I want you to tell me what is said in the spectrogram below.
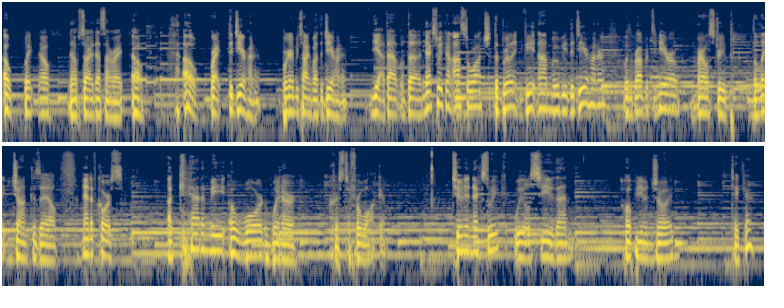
Oh, wait, no, no, sorry, that's not right. Oh, oh, right, The Deer Hunter. We're going to be talking about The Deer Hunter yeah, that the next week on Oscar Watch, the brilliant Vietnam movie The Deer Hunter with Robert De Niro, Meryl Streep, the late John Cazale, and of course, Academy Award winner Christopher Walken. Tune in next week. We will see you then. Hope you enjoyed. Take care.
